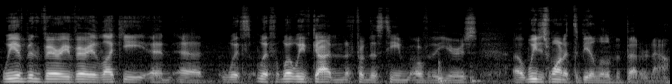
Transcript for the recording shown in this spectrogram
we have been very very lucky and uh, with with what we've gotten from this team over the years. Uh, we just want it to be a little bit better now.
